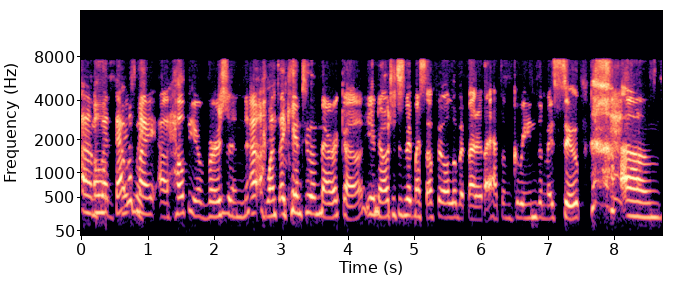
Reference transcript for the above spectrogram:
um, Oh, but that was really? my uh, healthier version Uh. once i came to america you know to just make myself feel a little bit better that i had some greens in my soup um,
